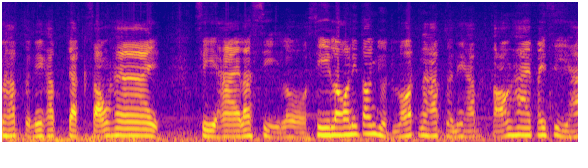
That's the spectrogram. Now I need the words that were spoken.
นะครับ ตัวนี้ครับ จาก2ไฮ4ไฮและ4โล4โลนี่ต้องหยุดรถนะครับ ตัวนี้ครับ2ไฮไป4ไฮ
